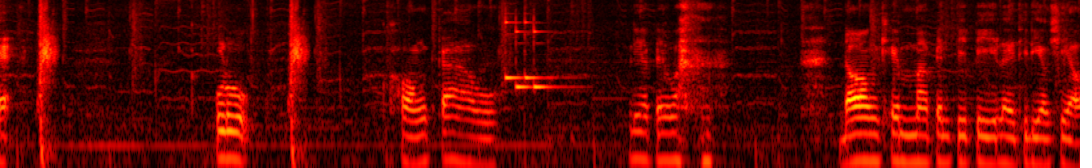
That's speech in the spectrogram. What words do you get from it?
ะกลุของเก่า เรียกได้ว่า ดองเค็มมาเป็นปีๆเลยทีเดียวเชียว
